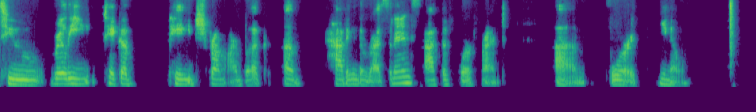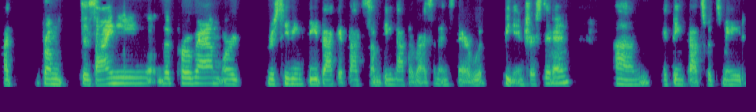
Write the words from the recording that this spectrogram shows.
to really take a page from our book of having the residents at the forefront um, for you know from designing the program or receiving feedback if that's something that the residents there would be interested in um, i think that's what's made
